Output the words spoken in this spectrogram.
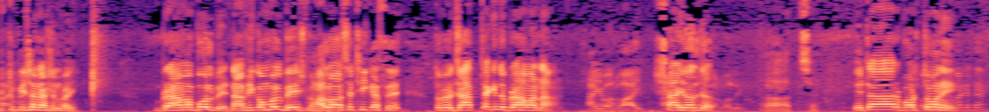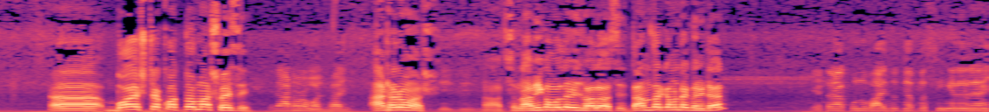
একটু পিছনে আসেন ভাই। ব্রাহ্মা বলবে নাভি কম্বল বেশ ভালো আছে ঠিক আছে তবে জাতটা কিন্তু ব্রাহ্মা না। সাইওয়াল ভাই। জাত। আচ্ছা এটার বর্তমানে বয়সটা কত মাস হয়েছে? আঠারো মাস আঠারো মাস। আচ্ছা নাভি কম্বল বেশ ভালো আছে। দাম দর কেমন রাখবেন এটার? এটা কোনো ভাই যদি আপনার সিঙ্গেলে নেয়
